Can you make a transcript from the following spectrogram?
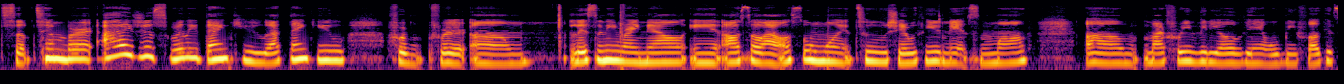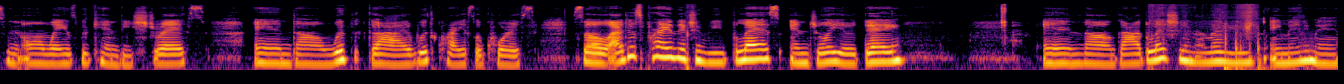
September. I just really thank you. I thank you for for um listening right now and also I also want to share with you next month um my free video event will be focusing on ways we can de-stress and um, with God, with Christ, of course. So I just pray that you be blessed, enjoy your day, and uh, God bless you, and I love you. Amen, amen.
